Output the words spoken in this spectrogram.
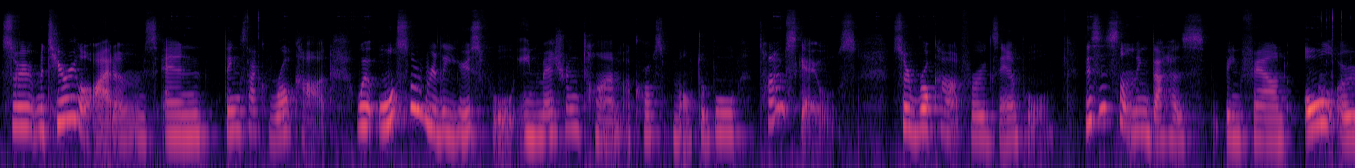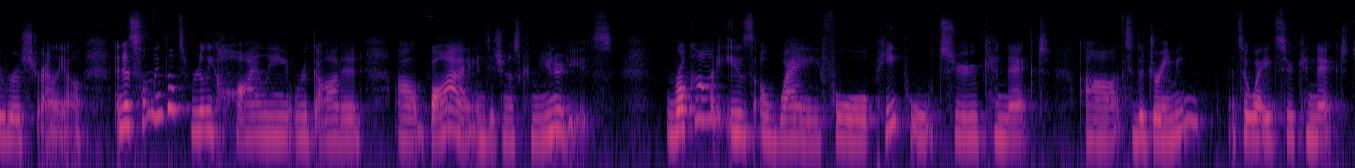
So material items and things like rock art were also really useful in measuring time across multiple timescales. So rock art, for example, this is something that has been found all over Australia and it's something that's really highly regarded uh, by Indigenous communities. Rock art is a way for people to connect uh, to the dreaming. It's a way to connect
